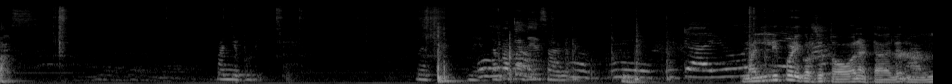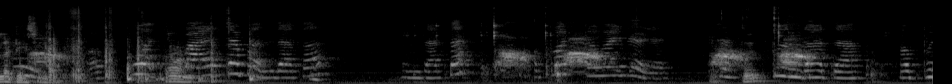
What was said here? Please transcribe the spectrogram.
വാ. മഞ്ഞപ്പൊടി. മല്ലിപ്പൊടി കുറച്ച് തോനിട്ടാൽ നല്ല ടേസ്റ്റ് ഉണ്ട്. അത്ര ഉപ്പ്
